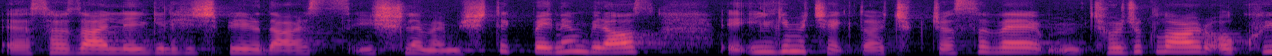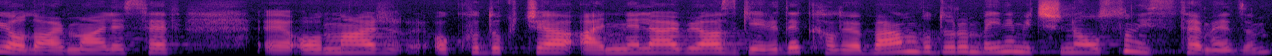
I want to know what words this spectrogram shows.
E, sözelle ilgili hiçbir ders işlememiştik. Benim biraz e, ilgimi çekti açıkçası ve çocuklar okuyorlar maalesef. E, onlar okudukça anneler biraz geride kalıyor. Ben bu durum benim için olsun istemedim.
